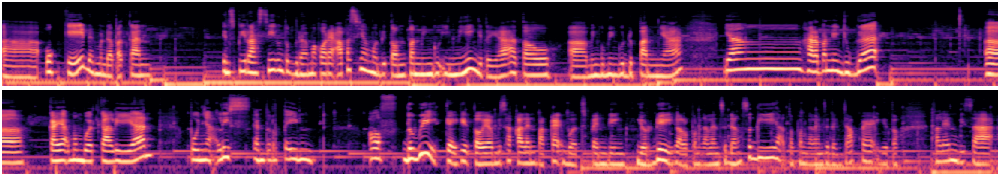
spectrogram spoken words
uh, oke okay dan mendapatkan inspirasi untuk drama Korea apa sih yang mau ditonton minggu ini gitu ya atau uh, minggu-minggu depannya. Yang harapannya juga uh, kayak membuat kalian punya list entertain of the week kayak gitu yang bisa kalian pakai buat spending your day. Kalaupun kalian sedang sedih ataupun kalian sedang capek gitu kalian bisa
